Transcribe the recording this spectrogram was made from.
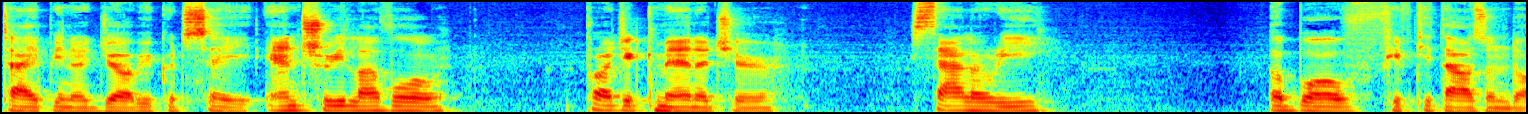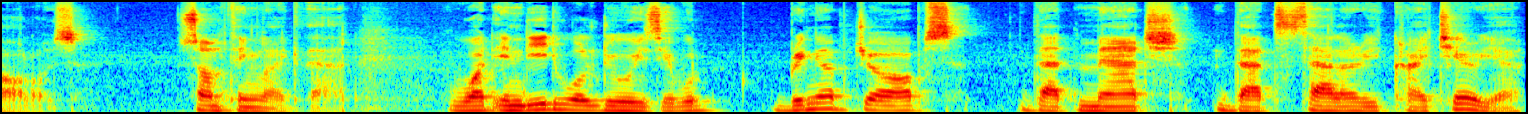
type in a job, you could say entry level project manager, salary above $50,000, something like that. What Indeed will do is it would bring up jobs that match that salary criteria.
